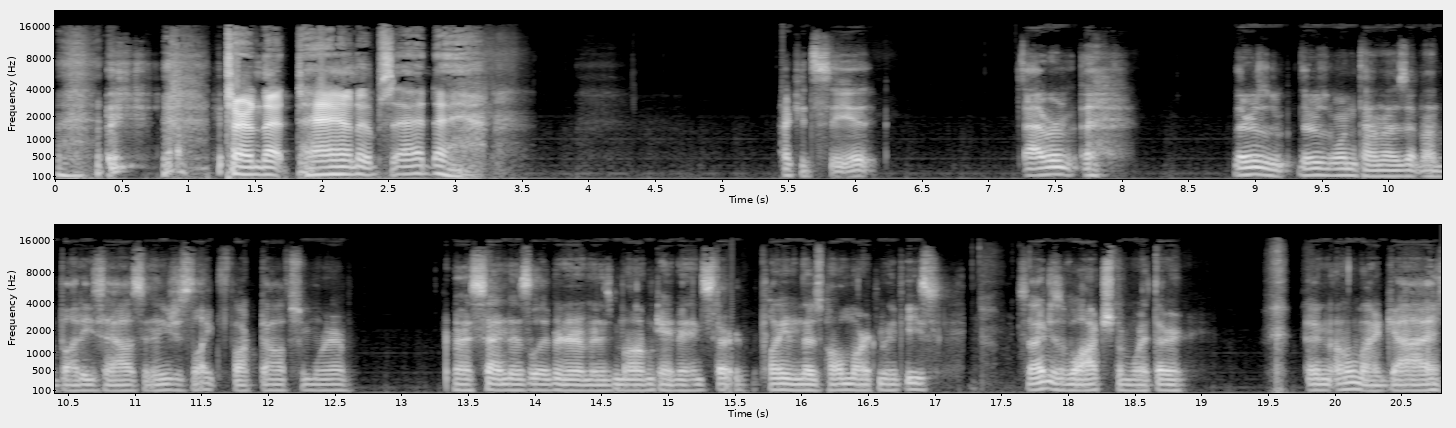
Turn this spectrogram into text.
Turn that tan upside down. I could see it. I rem- there was there was one time I was at my buddy's house and he just like fucked off somewhere. And I sat in his living room and his mom came in and started playing those Hallmark movies. So I just watched them with her. And oh my God,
